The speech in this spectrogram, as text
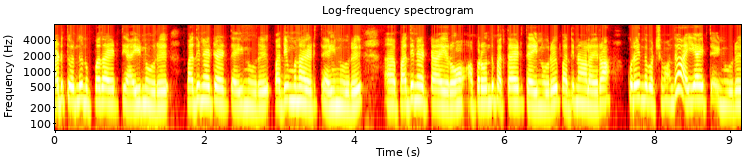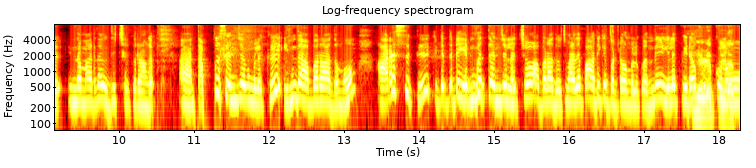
அடுத்து வந்து முப்பதாயிரத்தி ஐநூறு பதினெட்டாயிரத்தி ஐநூறு பதிமூணாயிரத்தி ஐநூறு பதினெட்டாயிரம் அப்புறம் வந்து பத்தாயிரத்தி ஐநூறு பதினாலாயிரம் குறைந்தபட்சம் வந்து ஐயாயிரத்தி ஐநூறு இந்த மாதிரி தான் விதிச்சிருக்கிறாங்க. தப்பு செஞ்சவங்களுக்கு இந்த அபராதமும் அரசுக்கு கிட்டத்தட்ட எண்பத்தஞ்சு லட்சம் அபராதம் வச்சு அதை பாதிக்கப்பட்டவங்களுக்கு வந்து இழப்பீடா கொடுக்கணும்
